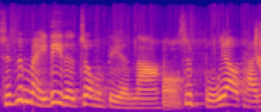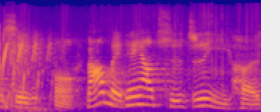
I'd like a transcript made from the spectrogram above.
其实美丽的重点呢、是不要贪心，嗯然后每天要持之以恒，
